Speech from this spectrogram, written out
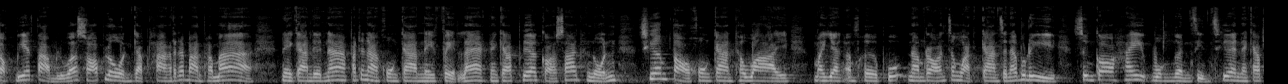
ดอกเบี้ยต่ำหรือว่าซอฟโลนกับทางรัฐบาลพม่า ในการเดินหน้าพัฒนาโครงการในเฟสแรกนะครับเพื่อก่อสร้างถนนเชื่อมต่อโครงการทวาย มายังอำเภอพุน้ำร้อนจังหวัดกาญจนบุรี ซึ่งก็ให้วงเงินสินเชื่อนะครับ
